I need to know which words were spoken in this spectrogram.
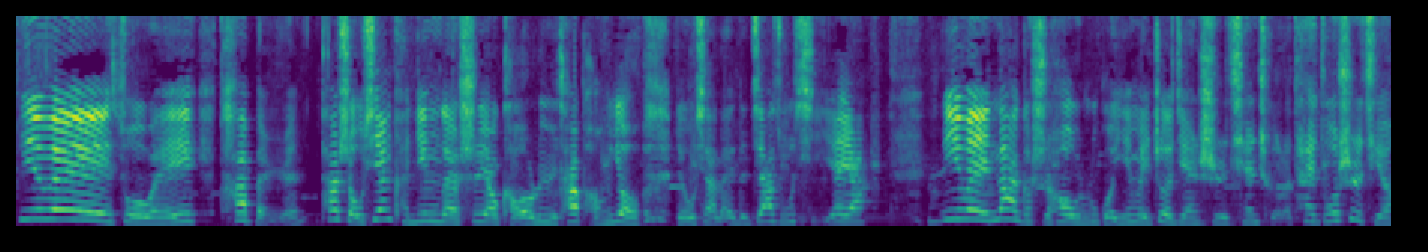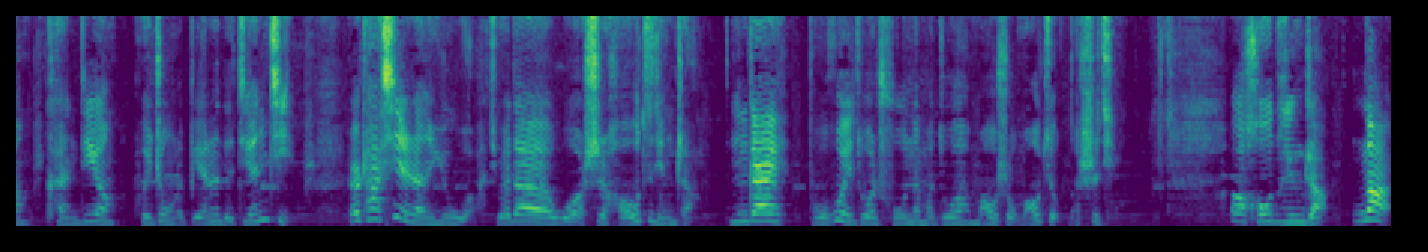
因为作为他本人，他首先肯定的是要考虑他朋友留下来的家族企业呀。因为那个时候，如果因为这件事牵扯了太多事情，肯定会中了别人的奸计。而他信任于我，觉得我是猴子警长，应该不会做出那么多毛手毛脚的事情。哦，猴子警长，那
